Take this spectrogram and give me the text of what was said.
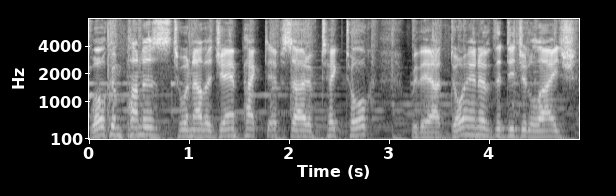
Welcome, punters, to another jam packed episode of Tech Talk with our doyen of the digital age,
